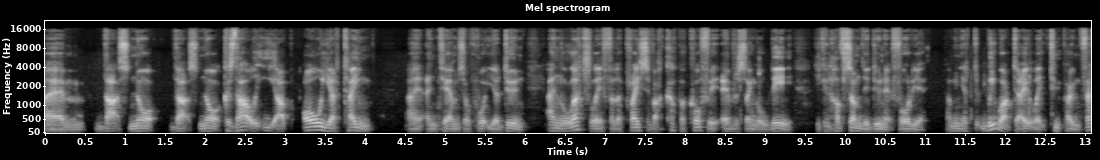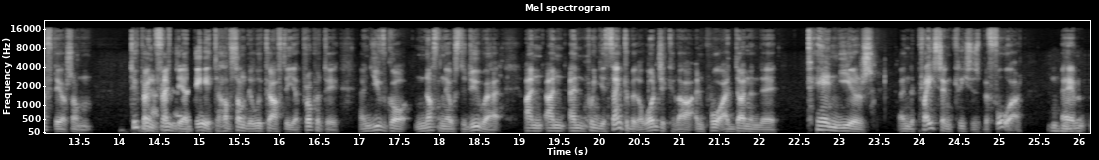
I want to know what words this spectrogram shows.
Um, that's not that's not because that'll eat up all your time uh, in terms of what you're doing. And literally for the price of a cup of coffee every single day you can have somebody doing it for you. I mean we worked out like two pound fifty or something. Two pound yeah, fifty a day to have somebody look after your property, and you've got nothing else to do with it. And and and when you think about the logic of that and what I'd done in the ten years and the price increases before, mm-hmm. um,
